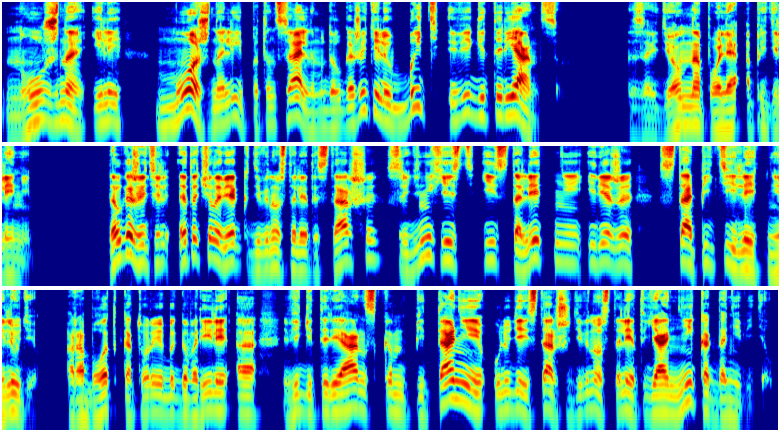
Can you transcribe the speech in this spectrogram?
Нужно или можно ли потенциальному долгожителю быть вегетарианцем? Зайдем на поле определений. Долгожитель – это человек 90 лет и старше, среди них есть и столетние, и реже 105-летние люди. Работ, которые бы говорили о вегетарианском питании у людей старше 90 лет, я никогда не видел.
